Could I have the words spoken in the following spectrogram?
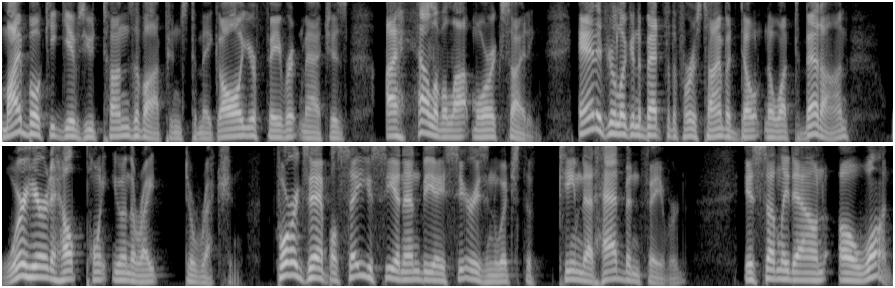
MyBookie gives you tons of options to make all your favorite matches a hell of a lot more exciting. And if you're looking to bet for the first time but don't know what to bet on, we're here to help point you in the right direction. For example, say you see an NBA series in which the team that had been favored is suddenly down 0 1.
